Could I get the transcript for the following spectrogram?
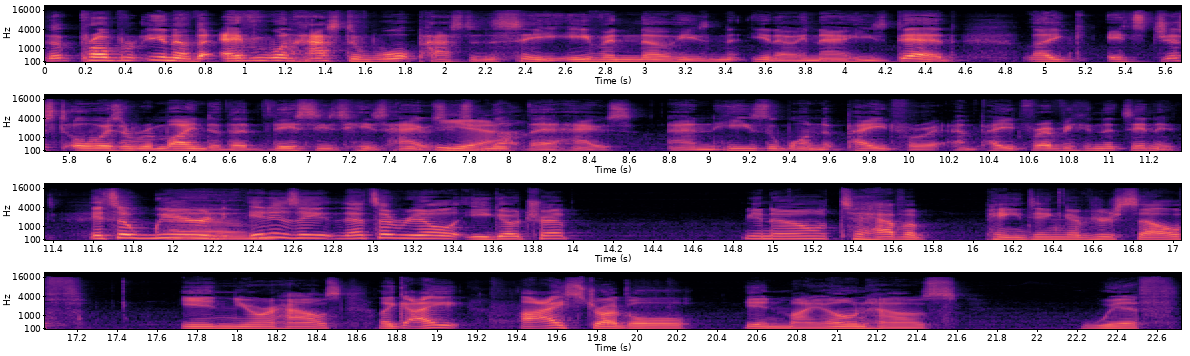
that probably you know that everyone has to walk past and see, even though he's you know now he's dead. Like it's just always a reminder that this is his house. It's Yeah. not their house, and he's the one that paid for it and paid for everything that's in it. It's a weird. Um, it is a. That's a real ego trip. You know, to have a painting of yourself in your house. Like I, I struggle in my own house with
